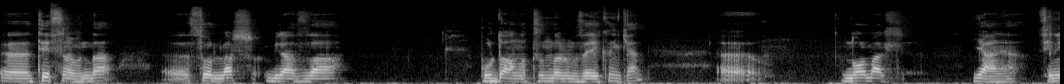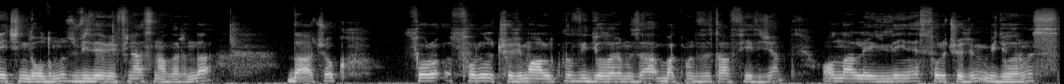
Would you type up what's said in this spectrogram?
Ee, test sınavında e, sorular biraz daha burada anlatımlarımıza yakınken e, normal yani sene içinde olduğumuz vize ve final sınavlarında daha çok soru, soru çözümü ağırlıklı videolarımıza bakmanızı tavsiye edeceğim. Onlarla ilgili yine soru çözüm videolarımız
